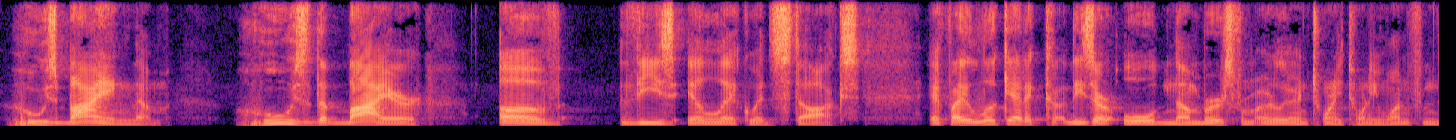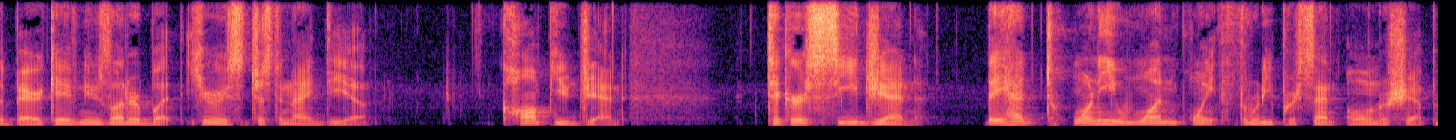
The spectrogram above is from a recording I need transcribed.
who's buying them? Who's the buyer of these illiquid stocks? If I look at these are old numbers from earlier in 2021 from the Bear Cave newsletter, but here's just an idea. Compugen, ticker CGen, they had 21.3% ownership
